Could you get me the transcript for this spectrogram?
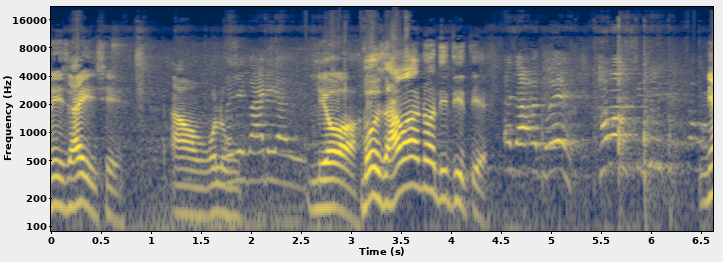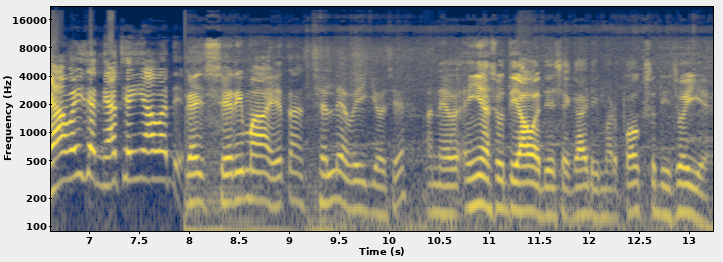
નહીં, જાય છે. આ ઓલું. લ્યો. બહુ જવા ન દીધી તે આ જાવા દો એ ખબર સીધી ન્યા વહી જાય ન્યાથી અહીંયા આવવા દે. ગઈ શેરીમાં હેતા છેલ્લે વહી ગયો છે અને અહીંયા સુધી આવવા દે છે ગાડી. મારે પગ સુધી જોઈએ.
